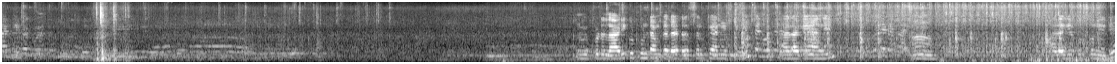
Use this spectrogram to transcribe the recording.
మనం ఇప్పుడు లారీ కుట్టుకుంటాం కదా డ్రెస్సులకి అన్నిటికీ అలాగే అని. అలాగే కుట్టుకునేది.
